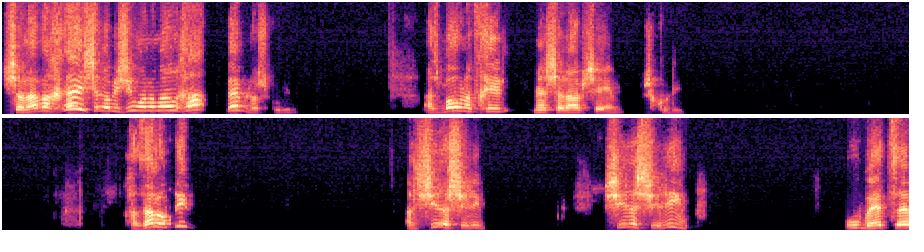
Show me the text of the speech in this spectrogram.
שלב אחרי שרבי שמעון אומר לך, והם לא שקולים. אז בואו נתחיל מהשלב שהם שקולים. חז"ל אומרים על שיר השירים. שיר השירים הוא בעצם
